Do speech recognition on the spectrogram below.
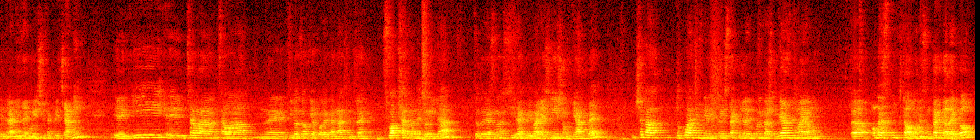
generalnie zajmuje się zakryciami. Yy, I yy, cała, cała filozofia polega na tym, że słabsza planetoida do jasności zakrywa jaśniejszą gwiazdę i trzeba dokładnie zmierzyć. To jest tak, że ponieważ gwiazdy mają e, obraz punktowy, one są tak daleko,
